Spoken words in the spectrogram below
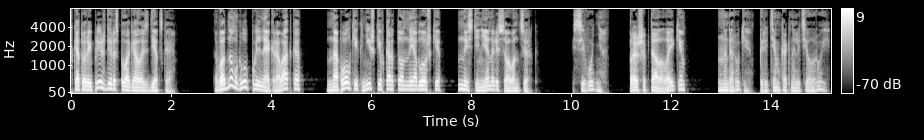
в которой прежде располагалась детская. В одном углу пыльная кроватка, на полке книжки в картонной обложке, на стене нарисован цирк. «Сегодня», — прошептала Лейки, на дороге, перед тем, как налетел Рой,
